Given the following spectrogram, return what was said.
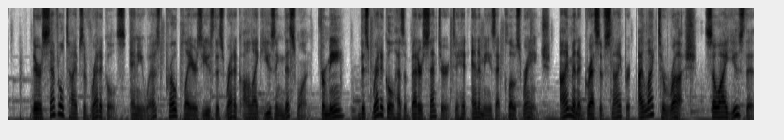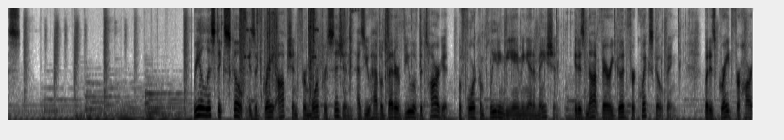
There are several types of reticles, anyways pro players use this reticle I like using this one. For me, this reticle has a better center to hit enemies at close range. I'm an aggressive sniper. I like to rush, so I use this. Realistic scope is a great option for more precision as you have a better view of the target before completing the aiming animation. It is not very good for quickscoping, but is great for hard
